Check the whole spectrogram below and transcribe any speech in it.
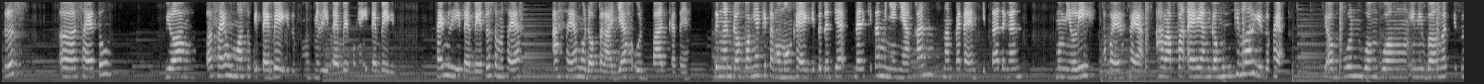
terus uh, saya tuh bilang oh saya mau masuk ITB gitu mau milih ITB punya ITB gitu. Saya milih ITB terus teman saya ah saya mau dokter aja unpad katanya. Dengan gampangnya kita ngomong kayak gitu dan dan kita menyanyiakan senam PTN kita dengan memilih apa ya kayak harapan eh yang gak mungkin lah gitu kayak ya ampun buang-buang ini banget gitu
